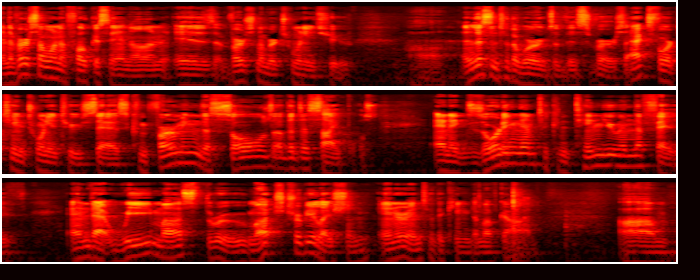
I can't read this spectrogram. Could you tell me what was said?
and the verse I want to focus in on is verse number 22. Uh, and listen to the words of this verse. Acts 14, 22 says, confirming the souls of the disciples and exhorting them to continue in the faith, and that we must, through much tribulation, enter into the kingdom of God. Um,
